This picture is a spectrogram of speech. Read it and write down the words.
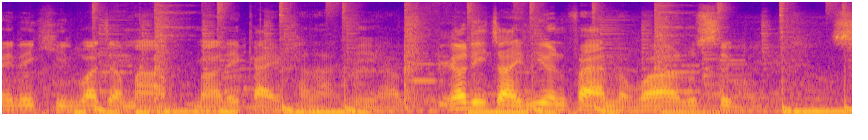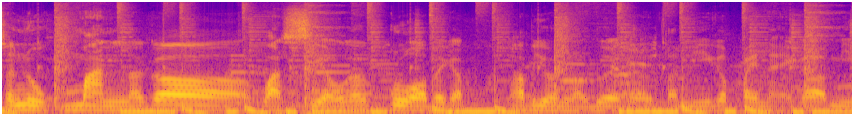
ไม่ได้คิดว่าจะมามาได้ไกลขนาดนี้ครับ ก็ดีใจที่แฟนๆแบบว่ารู้สึกสนุกมันแล้วก็หวัดเสียวก็กลัวไปกับภาพยนตร์เราด้วยครับตอนนี้ก็ไปไหนก็มี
